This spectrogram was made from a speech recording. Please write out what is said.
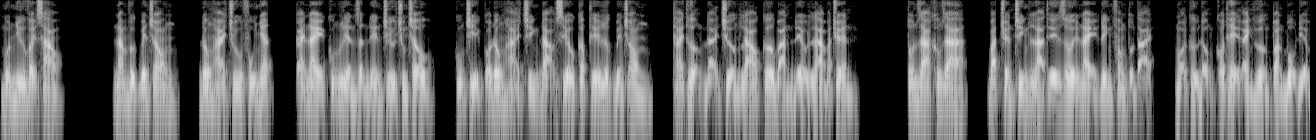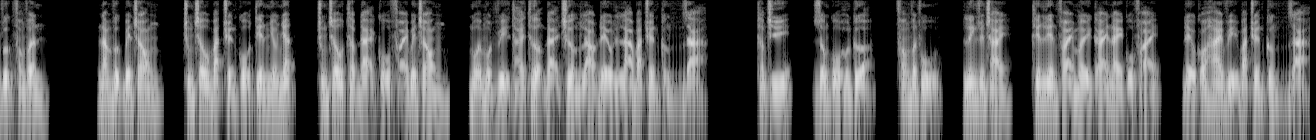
muốn như vậy sao? Năm vực bên trong, đông hải chủ phú nhất, cái này cũng liền dẫn đến trừ trung châu, cũng chỉ có đông hải chính đạo siêu cấp thế lực bên trong, thái thượng đại trưởng lão cơ bản đều là bắt chuyển. Tôn giả không ra, bắt chuyển chính là thế giới này đỉnh phong tồn tại, mọi cử động có thể ảnh hưởng toàn bộ địa vực phong vân. Năm vực bên trong, trung châu bắt chuyển cổ tiên nhiều nhất, trung châu thập đại cổ phái bên trong, mỗi một vị thái thượng đại trưởng lão đều là bắt chuyển cường giả. Thậm chí, giống cổ hồn cửa, phong vân phủ, linh duyên trai, thiên liên phái mấy cái này cổ phái, đều có hai vị bắt chuyển cường giả.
